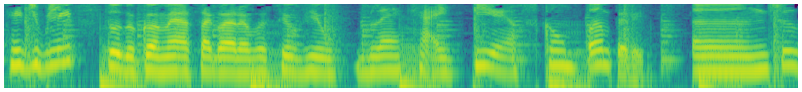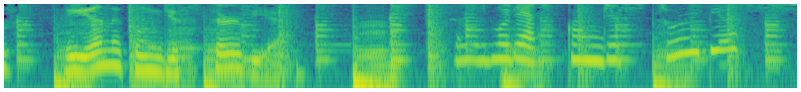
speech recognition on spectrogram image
Rede Blitz, tudo começa agora. Você ouviu Black Eyed Peas com Pumper. Antes, Rihanna com Disturbia. Essas mulheres com distúrbios.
